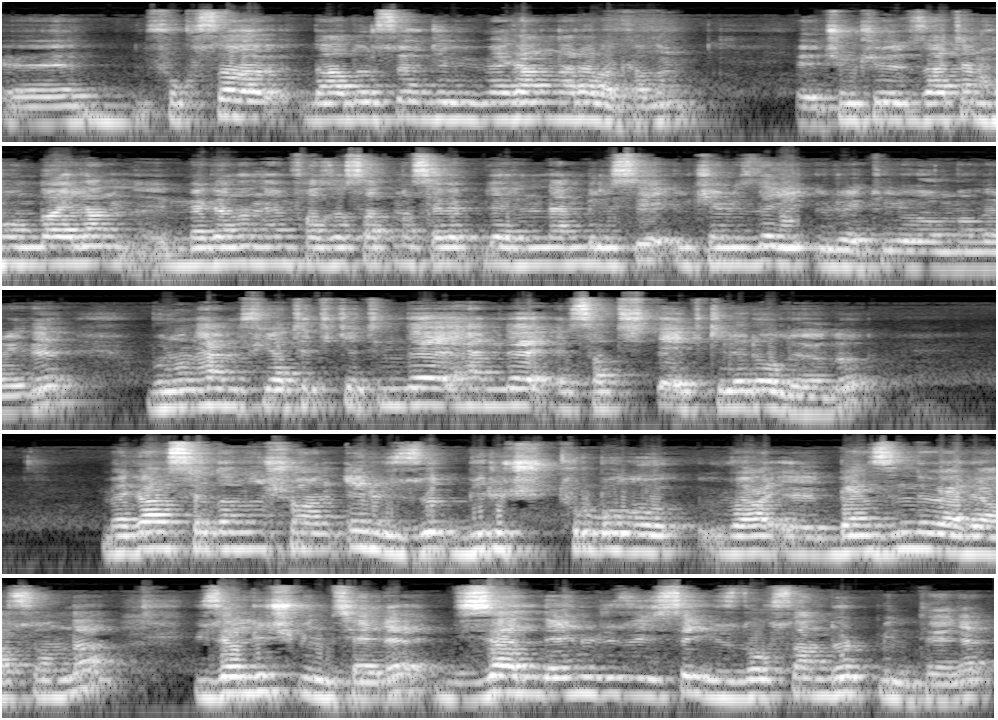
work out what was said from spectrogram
Ee, Focus'a daha doğrusu önce bir Megane'lara bakalım. E, Çünkü zaten Honda ile Megane'ın en fazla satma sebeplerinden birisi ülkemizde üretiyor olmalarıydı. Bunun hem fiyat etiketinde hem de satışta etkileri oluyordu. Megane Sedan'ın şu an en ucuzu 1.3 turbolu e, benzinli varyasyonda 153.000 TL. Dizelde en ucuzu ise 194.000 TL.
